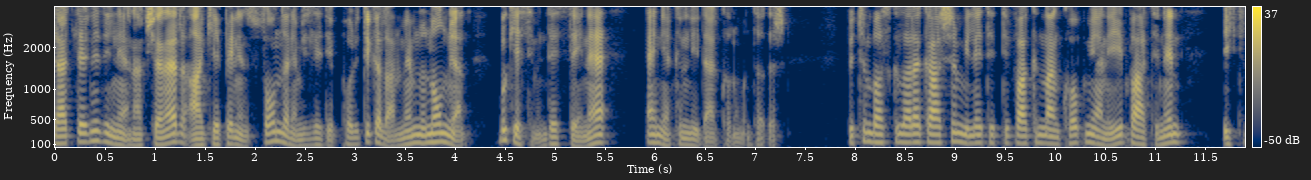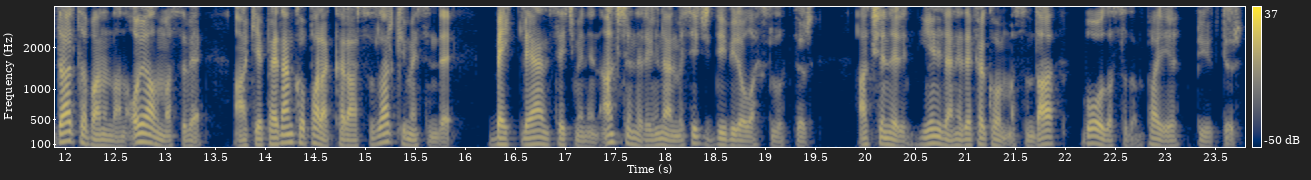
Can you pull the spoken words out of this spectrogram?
dertlerini dinleyen Akşener, AKP'nin son dönem izlediği politikadan memnun olmayan bu kesimin desteğine en yakın lider konumundadır. Bütün baskılara karşı Millet İttifakı'ndan kopmayan İyi Parti'nin iktidar tabanından oy alması ve AKP'den koparak kararsızlar kümesinde bekleyen seçmenin Akşener'e yönelmesi ciddi bir olasılıktır. Akşener'in yeniden hedefe konmasında bu olasılığın payı büyüktür.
